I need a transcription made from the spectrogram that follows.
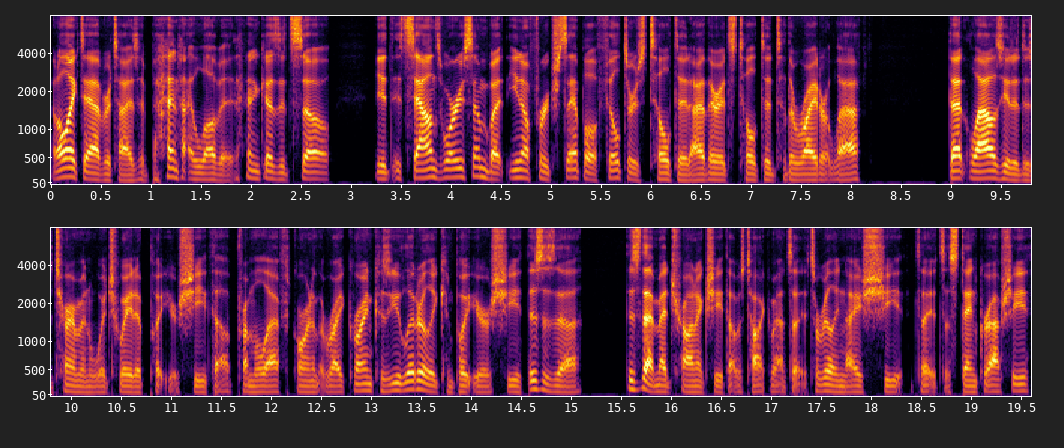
I don't like to advertise it, but I love it because it's so. It, it sounds worrisome, but you know, for example, a filter is tilted. Either it's tilted to the right or left. That allows you to determine which way to put your sheath up from the left groin to the right groin because you literally can put your sheath. This is a this is that Medtronic sheath I was talking about. It's a, it's a really nice sheath. It's a, it's a stent graft sheath,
